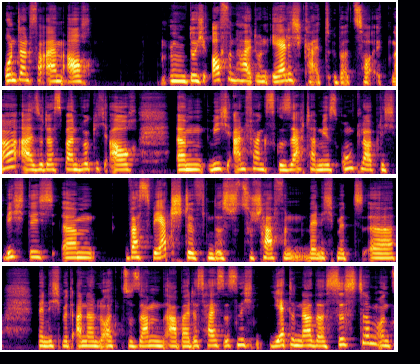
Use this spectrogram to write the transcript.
und dann vor allem auch durch Offenheit und Ehrlichkeit überzeugt. Ne? Also dass man wirklich auch, ähm, wie ich anfangs gesagt habe, mir ist unglaublich wichtig, ähm, was Wertstiftendes zu schaffen, wenn ich mit, äh, wenn ich mit anderen Leuten zusammenarbeite. Das heißt, es ist nicht yet another system und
